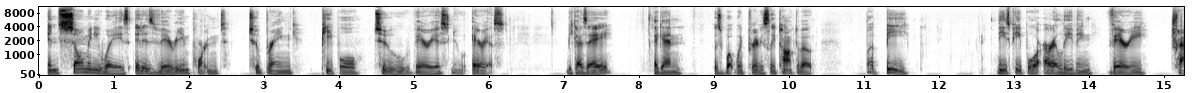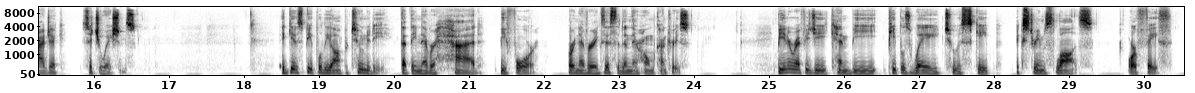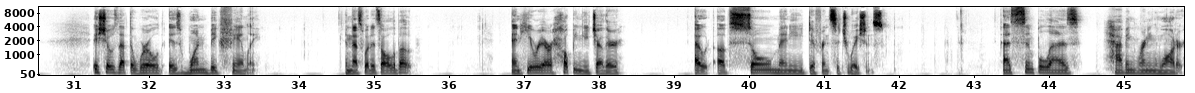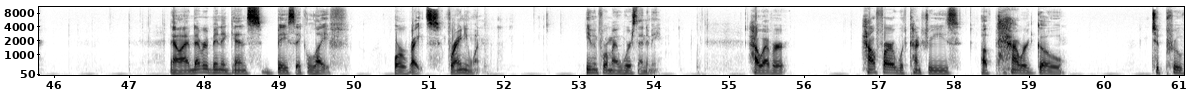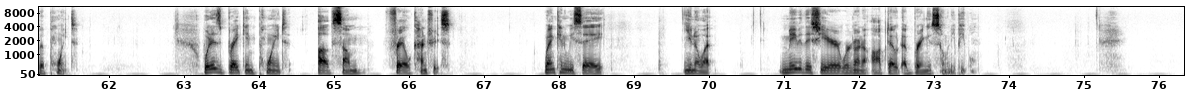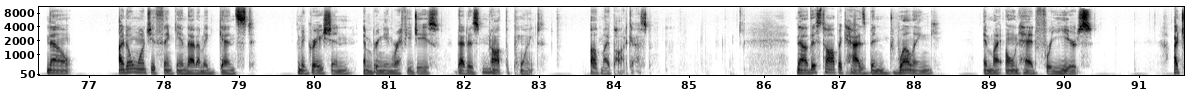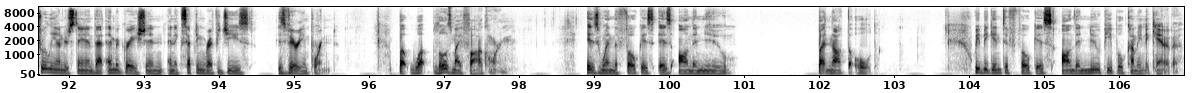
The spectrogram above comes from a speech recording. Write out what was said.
In so many ways, it is very important to bring people to various new areas. Because A, again, is what we previously talked about, but B, these people are leaving very tragic situations. It gives people the opportunity that they never had before or never existed in their home countries. Being a refugee can be people's way to escape extremist laws or faith. It shows that the world is one big family, and that's what it's all about. And here we are helping each other out of so many different situations. As simple as having running water. Now, I've never been against basic life or rights for anyone, even for my worst enemy. However, how far would countries of power go to prove a point? What is breaking point of some frail countries? When can we say, you know what, maybe this year we're going to opt out of bringing so many people? Now, I don't want you thinking that I'm against immigration and bringing refugees. That is not the point of my podcast. Now, this topic has been dwelling in my own head for years. I truly understand that immigration and accepting refugees is very important. But what blows my foghorn is when the focus is on the new, but not the old. We begin to focus on the new people coming to Canada,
